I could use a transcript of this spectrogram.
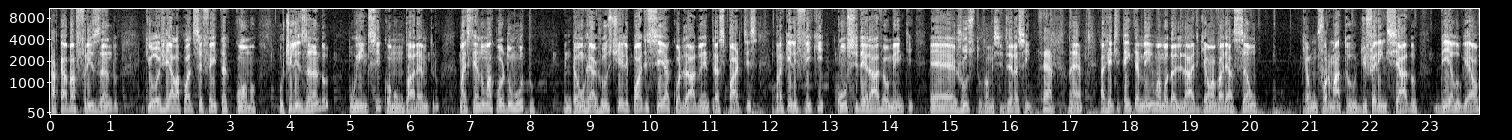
acaba frisando que hoje ela pode ser feita como utilizando o índice como um parâmetro, mas tendo um acordo mútuo então o reajuste ele pode ser acordado entre as partes para que ele fique consideravelmente é, justo, vamos dizer assim. Certo. Né? A gente tem também uma modalidade que é uma variação, que é um formato diferenciado de aluguel,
